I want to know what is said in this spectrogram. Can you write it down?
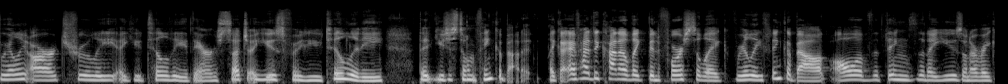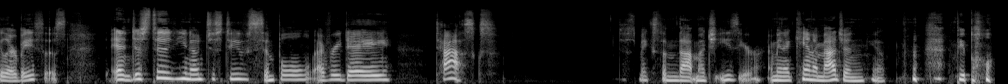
really are truly a utility. They're such a useful utility that you just don't think about it. Like I've had to kind of like been forced to like really think about all of the things that I use on a regular basis and just to, you know, just do simple everyday tasks just makes them that much easier. I mean, I can't imagine, you know, people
